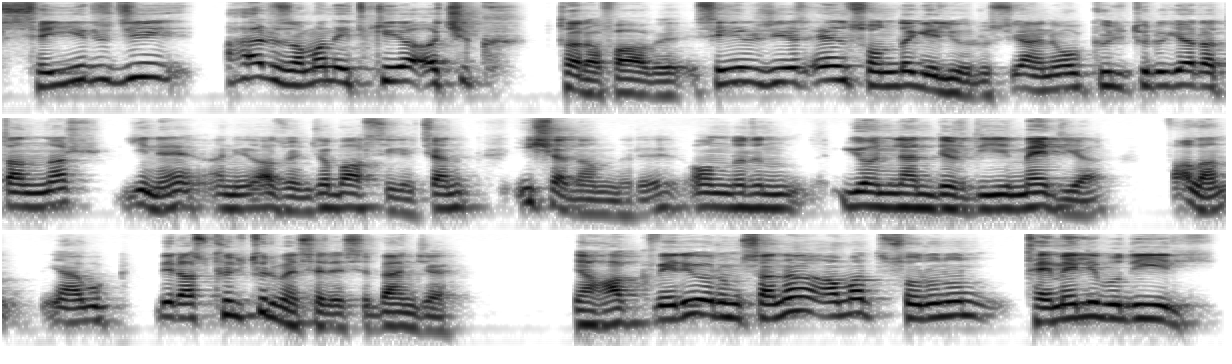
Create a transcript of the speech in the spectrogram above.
seyirci her zaman etkiye açık taraf abi. Seyirciye en sonda geliyoruz. Yani o kültürü yaratanlar yine hani az önce bahsi geçen iş adamları, onların yönlendirdiği medya falan. Yani bu biraz kültür meselesi bence. Ya hak veriyorum sana ama sorunun temeli bu değil.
